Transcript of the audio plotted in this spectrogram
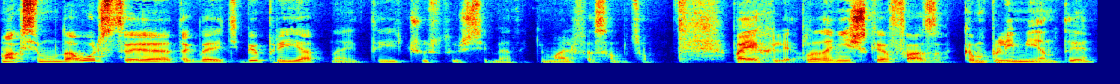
максимум удовольствия, тогда и тебе приятно, и ты чувствуешь себя таким альфа-самцом. Поехали. Платоническая фаза. Комплименты,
